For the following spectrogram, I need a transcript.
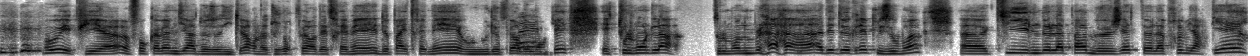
oui, et puis il euh, faut quand même dire à nos auditeurs, on a toujours peur d'être aimé, de pas être aimé ou de peur de manquer, et tout le monde là tout le monde à des degrés plus ou moins. Euh, qui ne l'a pas me jette la première pierre.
